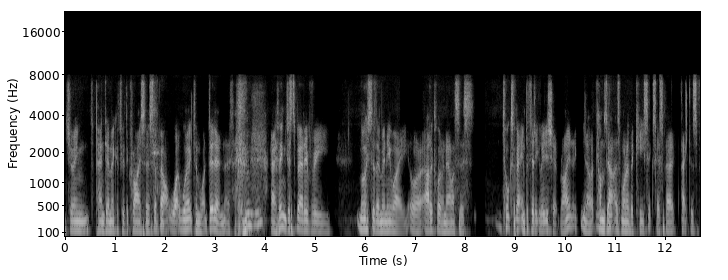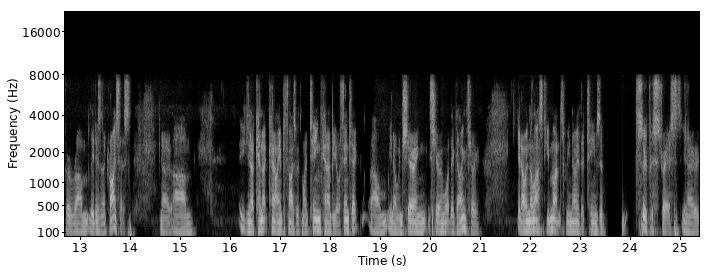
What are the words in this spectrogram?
during the pandemic or through the crisis about what worked and what didn't. I think, mm-hmm. I think just about every most of them anyway, or article or analysis talks about empathetic leadership, right? You know, it comes out mm-hmm. as one of the key success factors for um, leaders in a crisis. You know, um, you know, can I can I empathize with my team? Can I be authentic? Um, you know, in sharing sharing what they're going through. You know, in the last few months, we know that teams have super stressed, you know,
